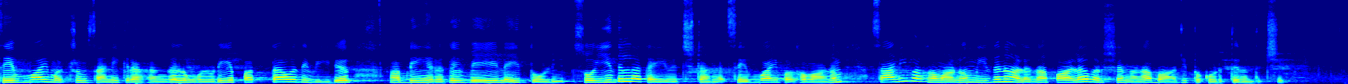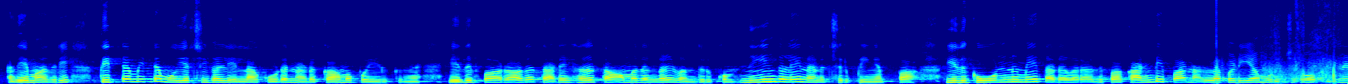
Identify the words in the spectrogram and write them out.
செவ்வாய் மற்றும் சனி கிரகங்கள் உங்களுடைய பத்தாவது வீடு அப்படிங்கிறது வேலை தொழில். ஸோ இதில் கை வச்சுட்டாங்க. செவ்வாய் பகவானும் சனி பகவானும் இதனால தான் பல வருஷங்களாக பாதிப்பு கொடுத்துருந்துச்சு. அதே மாதிரி திட்டமிட்ட முயற்சிகள் எல்லாம் கூட நடக்காமல் போயிருக்குங்க. எதிர்பாராத தடைகள் தாமதங்கள் வந்திருக்கும். நீங்களே நினச்சிருப்பீங்கப்பா இதுக்கு ஒன்றுமே தடை வராதுப்பா. கண்டிப்பாக நல்லபடியாக முடிஞ்சிடும் அப்படின்னு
